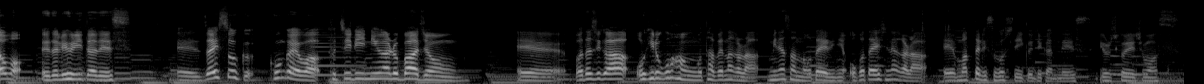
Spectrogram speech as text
どうも、エドリフリーターです。えー、ザイストーク、今回はプチリニューアルバージョン。えー、私がお昼ご飯を食べながら、皆さんのお便りにお答えしながら、えー、まったり過ごしていく時間です。よろしくお願いします。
